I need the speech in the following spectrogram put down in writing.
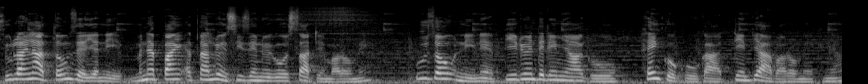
ဇူလိုင်လ30ရက်နေ့မနေ့ပိုင်းအတန်လွင့်စီစဉ်တွေကိုစတင်ပါတော့မယ်ဥဆုံးအနေနဲ့ပြည်တွင်းသတင်းများကိုဟိန့်ကိုကိုကတင်ပြပါတော့မယ်ခင်ဗျာ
